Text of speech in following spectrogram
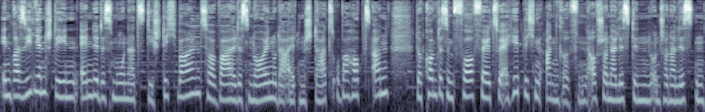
In Brasilien stehen Ende des Monats die Stichwahlen zur Wahl des neuen oder alten Staatsoberhaupts an. Dort kommt es im Vorfeld zu erheblichen Angriffen auf Journalistinnen und Journalisten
